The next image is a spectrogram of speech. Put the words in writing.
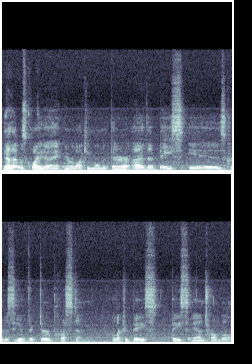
Now that was quite an interlocking moment there. Uh, the bass is courtesy of Victor Preston, electric bass, bass, and trombone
